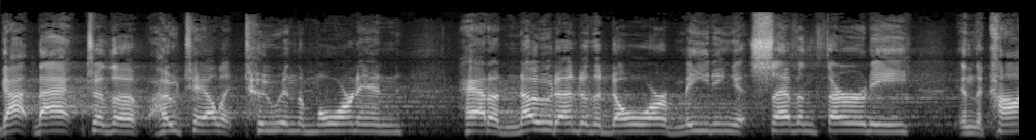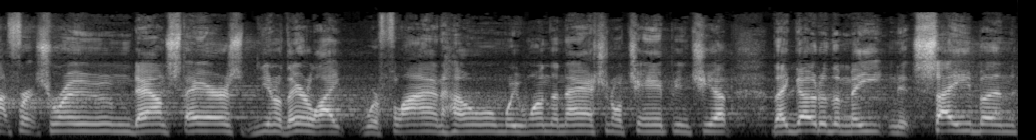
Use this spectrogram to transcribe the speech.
got back to the hotel at 2 in the morning, had a note under the door, meeting at 7:30 in the conference room downstairs. You know, they're like, we're flying home. We won the national championship. They go to the meeting at Saban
